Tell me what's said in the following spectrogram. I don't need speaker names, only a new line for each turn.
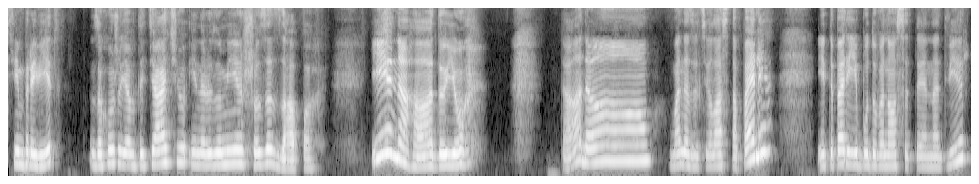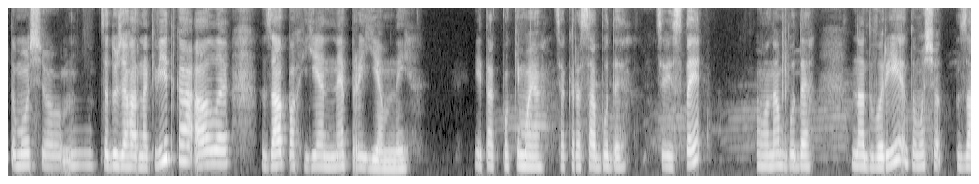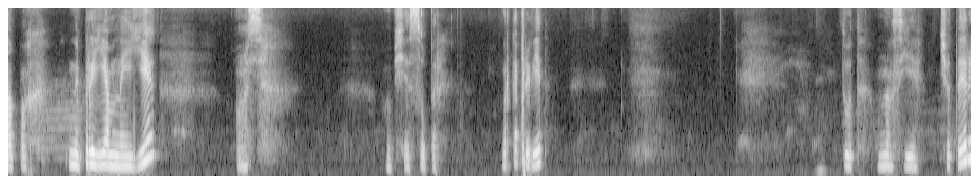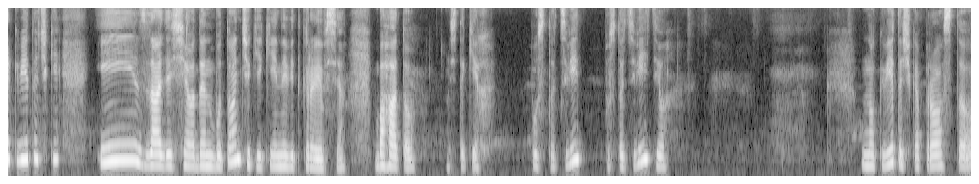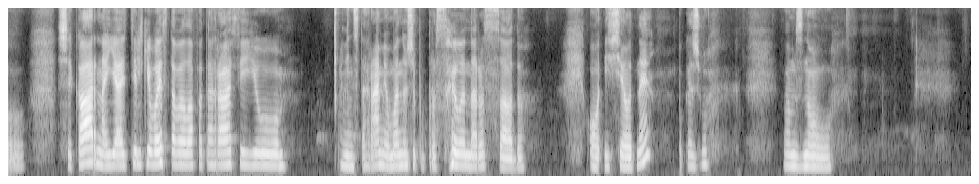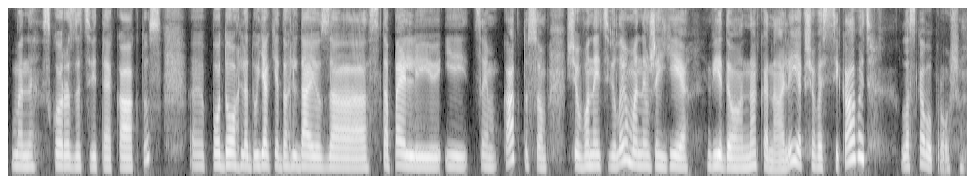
Всім привіт! Заходжу я в дитячу і не розумію, що за запах. І нагадую. Та-дам! У мене зацвіла стапелія, і тепер її буду виносити на двір, тому що це дуже гарна квітка, але запах є неприємний. І так, поки моя ця краса буде цвісти, вона буде на дворі, тому що запах неприємний є. Ось. Взагалі супер. Юрка, привіт. Тут у нас є чотири квіточки, і ззаді ще один бутончик, який не відкрився. Багато ось таких пустоцвіт, пустоцвітів. Ну, квіточка просто шикарна. Я тільки виставила фотографію в інстаграмі, у мене вже попросили на розсаду. О, і ще одне покажу вам знову. У мене скоро зацвіте кактус. Е, По догляду, як я доглядаю за стапелією і цим кактусом, щоб вони цвіли, у мене вже є відео на каналі. Якщо вас цікавить, ласкаво прошу.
